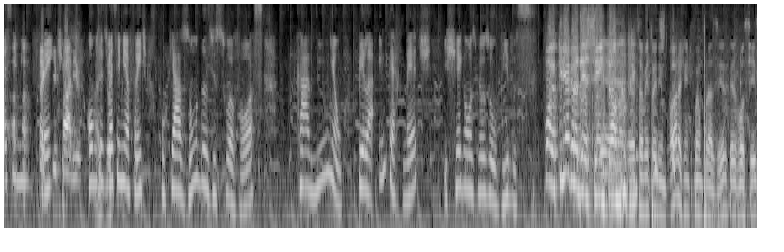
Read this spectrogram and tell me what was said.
estivesse em minha frente. Como se Ai, estivesse em minha frente, porque as ondas de sua voz caminham pela internet e chegam aos meus ouvidos. Pô, eu queria agradecer então. É, eu também tô indo embora, gente. Foi um prazer ver vocês.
